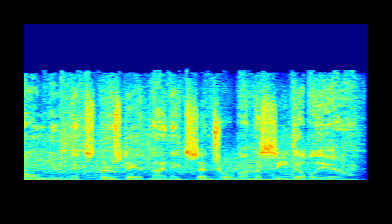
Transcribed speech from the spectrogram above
all new next Thursday at 9, 8 central on the CW.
